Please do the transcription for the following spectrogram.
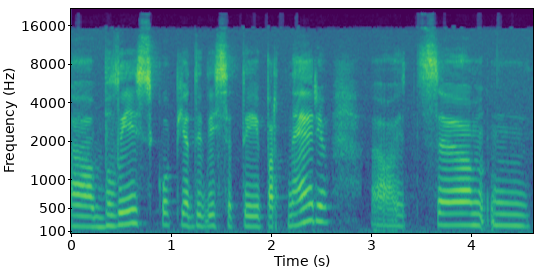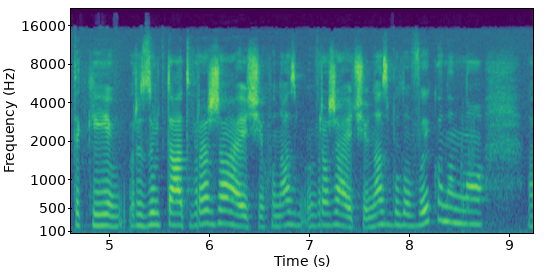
е, близько 50 партнерів. Е, Це такий результат вражаючих. У нас вражаючий. У нас було виконано е,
